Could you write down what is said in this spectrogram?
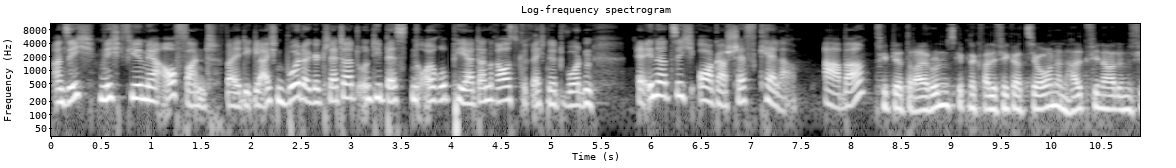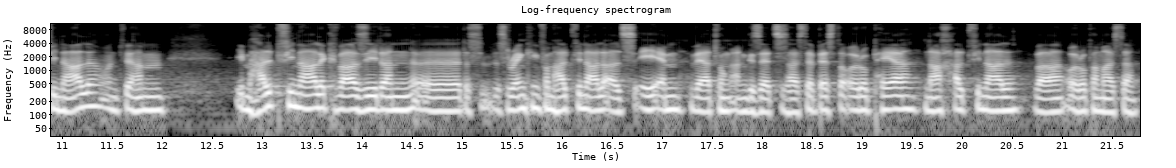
An sich nicht viel mehr Aufwand, weil die gleichen Boulder geklettert und die besten Europäer dann rausgerechnet wurden, erinnert sich Orga-Chef Keller. Aber es gibt ja drei Runden, es gibt eine Qualifikation, ein Halbfinale und ein Finale und wir haben im Halbfinale quasi dann äh, das, das, Ranking vom Halbfinale als EM-Wertung angesetzt. Das heißt, der beste Europäer nach Halbfinal war Europameister.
